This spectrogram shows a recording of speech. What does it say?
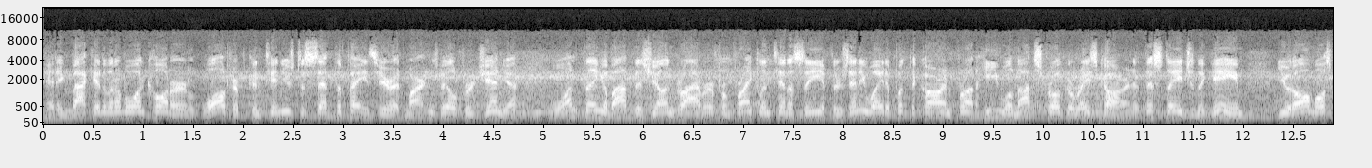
Heading back into the number one corner, Waltrip continues to set the pace here at Martinsville, Virginia. One thing about this young driver from Franklin, Tennessee, if there's any way to put the car in front, he will not stroke a race car. And at this stage in the game, you would almost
